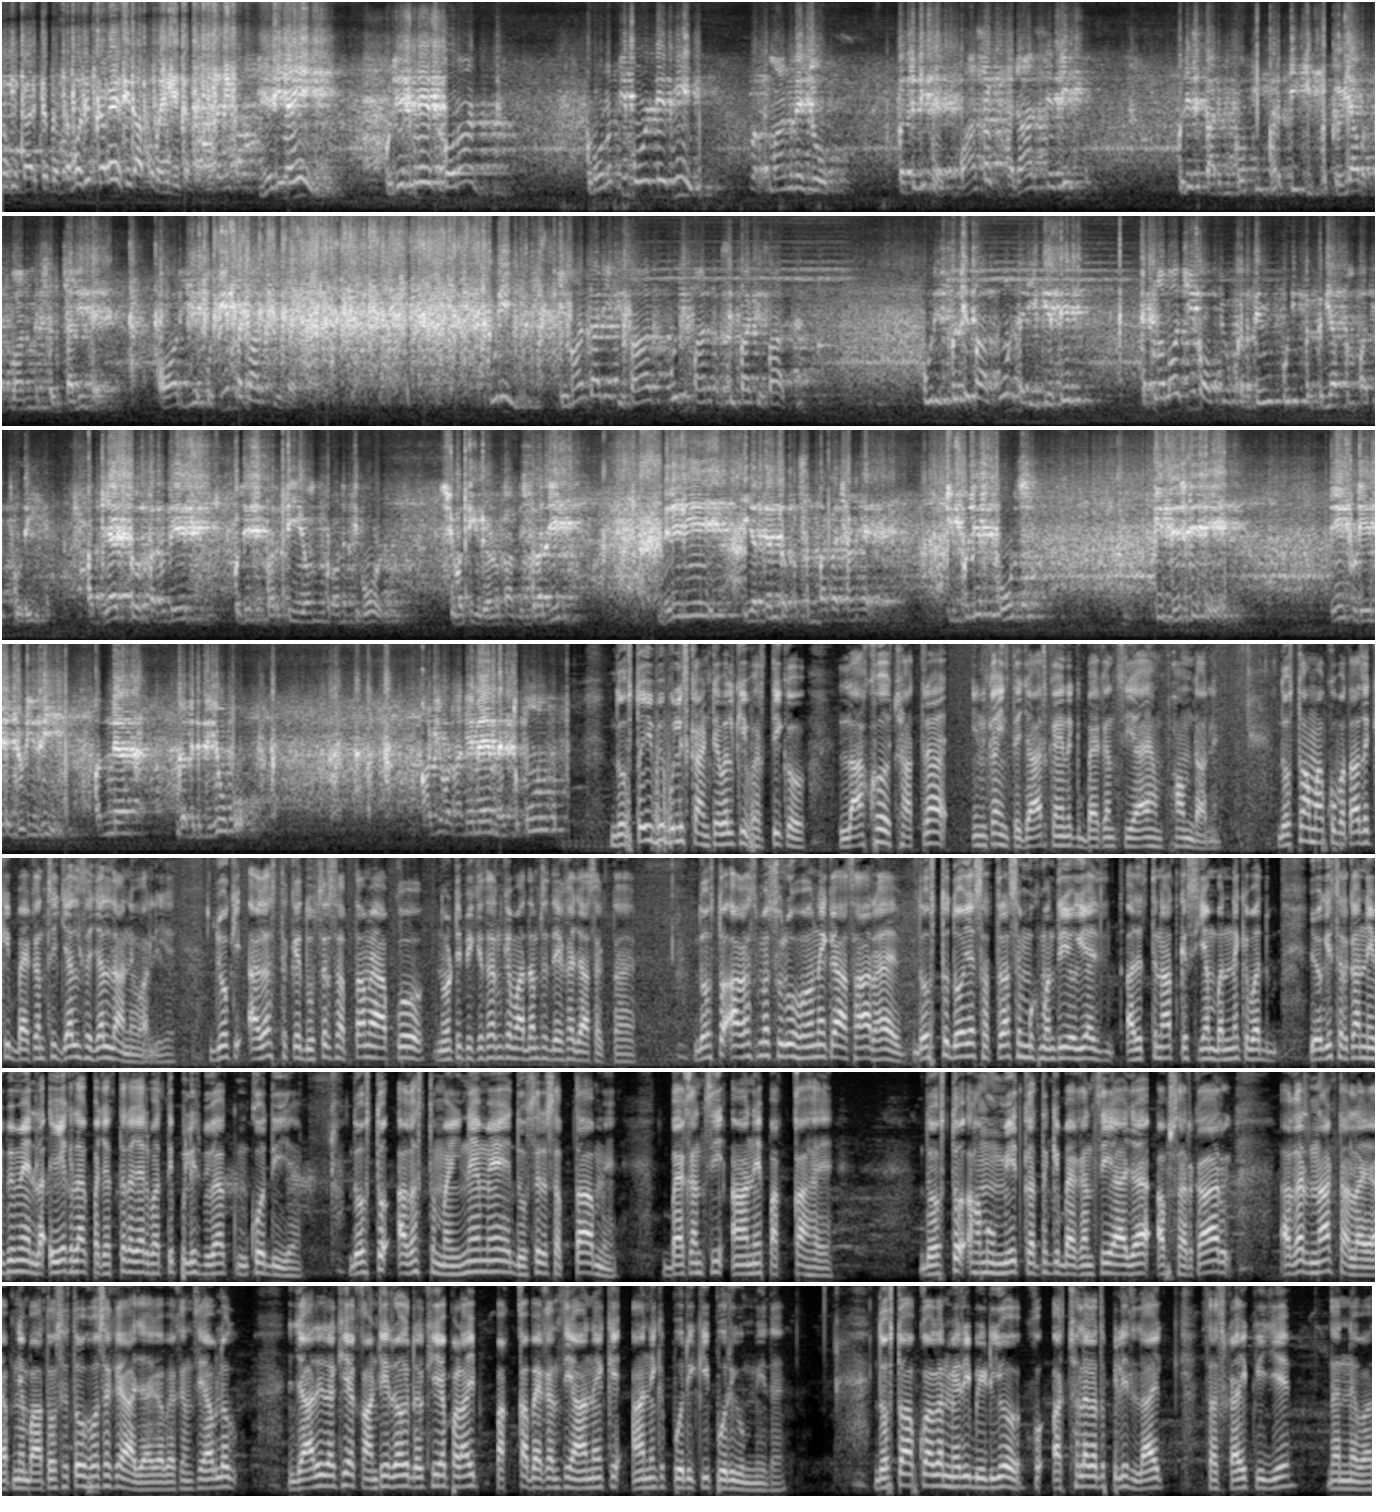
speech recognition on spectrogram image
विद्यार्थियों के कार्यक्रम में संबोधित कर रहे हैं, सीधा आपको वहीं ले चलते यही नहीं, पुलिस ने इस दौरान प्रोन्नति बोर्ड ने भी वर्तमान में जो प्रचलित है, बासठ हज़ार से अधिक पुलिस कार्मिकों की भर्ती की प्रक्रिया वर्तमान में संचालित है। और ये उसी प्रकार की है। पूरी ईमानदारी के साथ, पूरी पारदर्शिता के साथ, पूरी स्वच्छता पूर्ण तरीके से टेक्नोलॉजी का उपयोग करते हुए पूरी प्रक्रिया संपादित हो रही है। अध्यक्ष उत्तर प्रदेश पुलिस भर्ती एवं प्रोन्नति बोर्ड, श्रीमती रेणुका मिश्रा जी, मेरे लिए ये अत्यंत प्रसन्नता का क्षण है कि पुलिस फोर्स की दृष्टि से डे टू डे से जुड़ी हुई अन्य गतिविधियों को आगे बढ़ाने में महत्वपूर्ण दोस्तों यूपी पुलिस कांस्टेबल की भर्ती को लाखों छात्रा इनका इंतज़ार कर कि वैकेंसी आए, हम फॉर्म डालें। दोस्तों, हम आपको बता दें कि वैकेंसी जल्द से जल्द आने वाली है। जो कि अगस्त के दूसरे सप्ताह में आपको नोटिफिकेशन के माध्यम से देखा जा सकता है। दोस्तों, अगस्त में शुरू होने के आसार है। दोस्तों 2017 से मुख्यमंत्री योगी आदित्यनाथ के सीएम बनने के बाद योगी सरकार ने यूपी में एक लाख पचहत्तर हज़ार भर्ती पुलिस विभाग को दी है। दोस्तों, अगस्त महीने में दूसरे सप्ताह में वैकेंसी आने पक्का है। दोस्तों, हम उम्मीद करते हैं कि वैकेंसी आ जाए। अब सरकार अगर ना टलाए अपनी बातों से तो हो सके आ जाएगा वैकेंसी आप लोग जारी रखिए कंटिन्यू रखिए, पढ़ाई पक्का वैकेंसी आने के, आने की पूरी की पूरी उम्मीद है। दोस्तों, आपको अगर मेरी वीडियो अच्छा लगा तो प्लीज़ लाइक सब्सक्राइब कीजिए। धन्यवाद।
